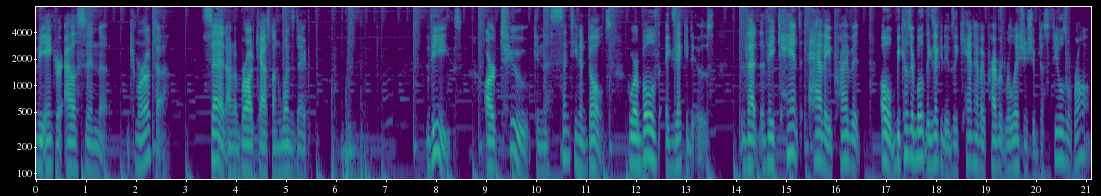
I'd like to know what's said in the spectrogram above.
the anchor Alisyn Camerota said on a broadcast on Wednesday. These are two consenting adults who are both executives that they can't have a private oh because they're both executives they can't have a private relationship just feels wrong.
